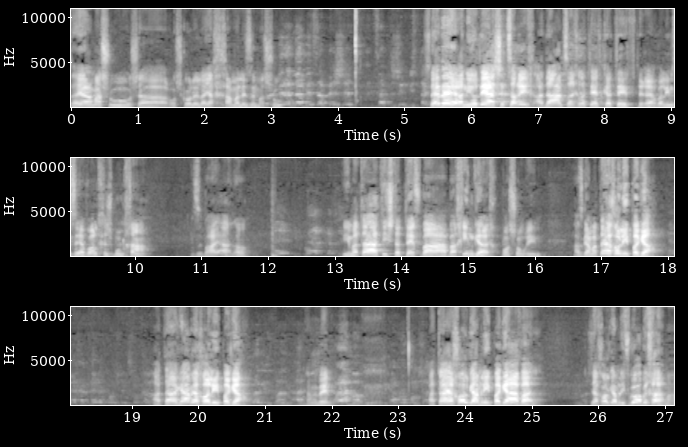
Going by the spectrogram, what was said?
זה היה משהו שהראש כולל היה חם על איזה משהו. בסדר, אני יודע שצריך, אדם צריך לתת כתף, תראה, אבל אם זה יבוא על חשבונך, זה בעיה, לא? אם אתה תשתתף בחינגה, כמו שאומרים, אז גם אתה יכול להיפגע. אתה גם יכול להיפגע, אתה מבין? אתה יכול גם להיפגע אבל, זה יכול גם לפגוע בך, מה?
